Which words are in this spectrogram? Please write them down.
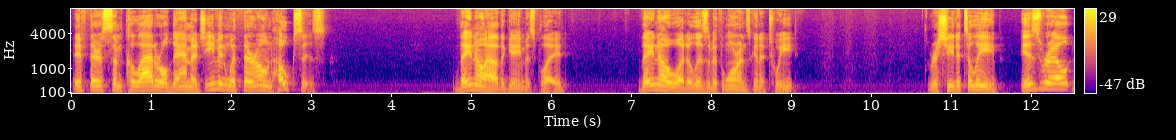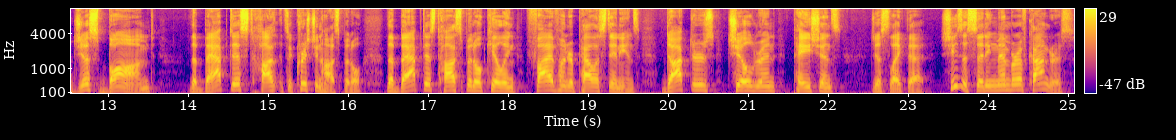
if there's some collateral damage, even with their own hoaxes. They know how the game is played. They know what Elizabeth Warren's going to tweet. Rashida Tlaib, Israel just bombed the Baptist, it's a Christian hospital, the Baptist hospital killing 500 Palestinians, doctors, children, patients, just like that. She's a sitting member of Congress.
